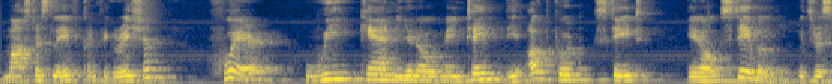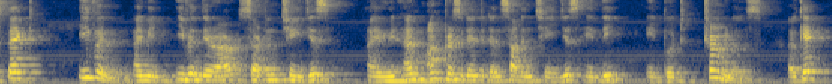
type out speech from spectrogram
master-slave configuration where we can, you know, maintain the output state, you know, stable with respect even, I mean, even there are certain changes, I mean, un unprecedented and sudden changes in the input terminals, okay?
